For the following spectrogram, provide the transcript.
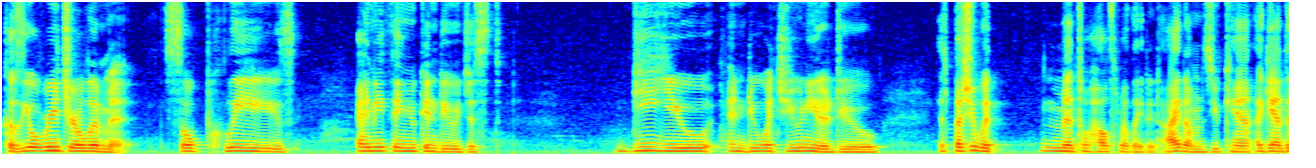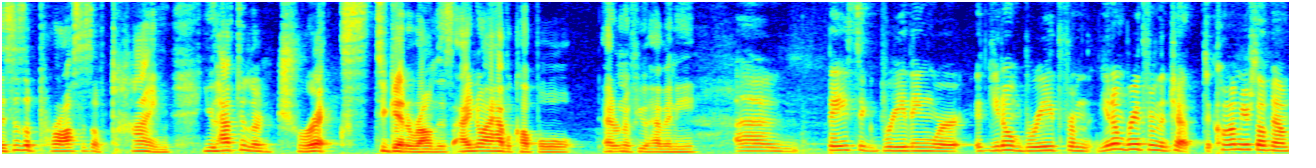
because you'll reach your limit. So please, anything you can do, just be you and do what you need to do, especially with mental health related items. You can't, again, this is a process of time. You have to learn tricks to get around this. I know I have a couple. I don't know if you have any. Um, basic breathing where if you don't breathe from you don't breathe from the chest to calm yourself down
